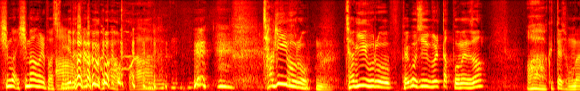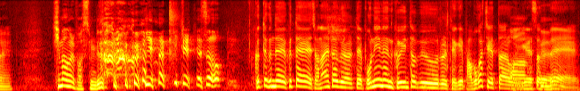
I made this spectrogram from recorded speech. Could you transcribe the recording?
희망, 희망을 받습니다. 아, 자기 입으로 자기 입으로 150을 딱 보면서 아 그때 정말 희망을 받습니다. 이야기를 해서 그때 근데 그때 전화 인터뷰 할 때 본인은 그 인터뷰를 되게 바보같이 했다라고 아, 얘기했었는데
